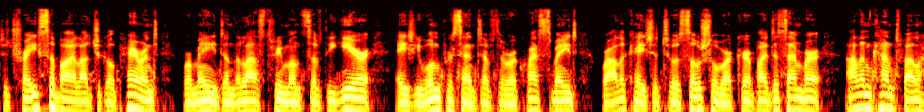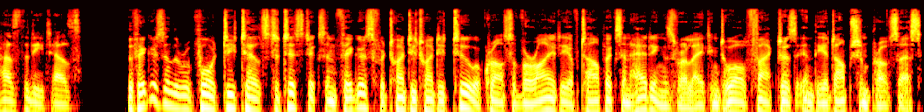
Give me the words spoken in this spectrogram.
to trace a biological parent were made in the last three months of the year. 81% of the requests made were allocated to a social worker by December. Alan Cantwell has the details. The figures in the report detail statistics and figures for 2022 across a variety of topics and headings relating to all factors in the adoption process.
